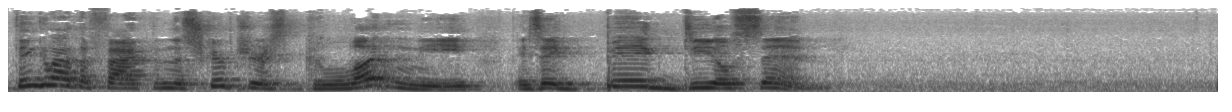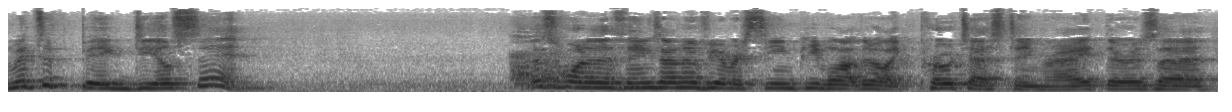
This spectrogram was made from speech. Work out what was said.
Think about the fact that in the scriptures, gluttony is a big deal sin. I mean, it's a big deal sin. This is one of the things. I don't know if you've ever seen people out there like protesting, right? There's a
